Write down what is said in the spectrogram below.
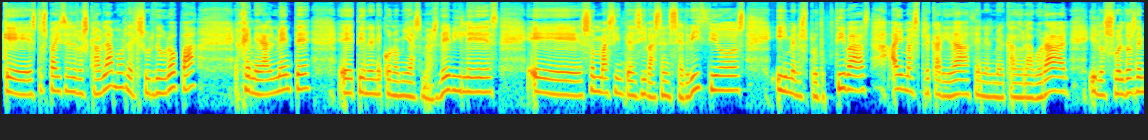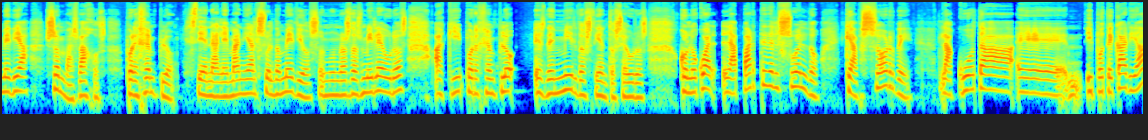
que estos países de los que hablamos, del sur de Europa, generalmente eh, tienen economías más débiles, eh, son más intensivas en servicios y menos productivas, hay más precariedad en el mercado laboral y los sueldos de media son más bajos. Por ejemplo, si en Alemania el sueldo medio son unos 2.000 euros, aquí, por ejemplo, es de 1.200 euros. Con lo cual, la parte del sueldo que absorbe la cuota eh, hipotecaria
